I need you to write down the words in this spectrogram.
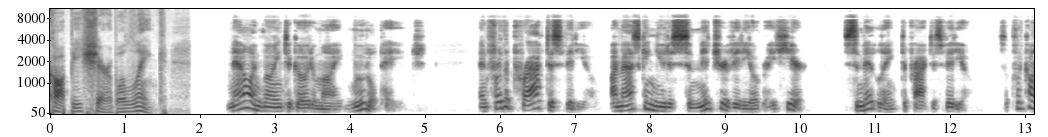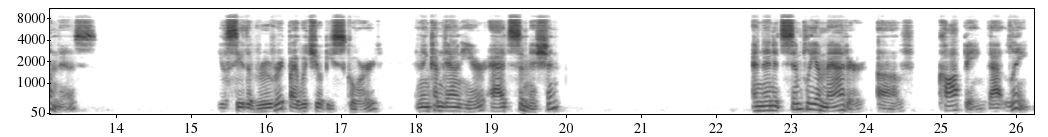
copy shareable link. Now I'm going to go to my Moodle page. And for the practice video, I'm asking you to submit your video right here. Submit link to practice video. So click on this. You'll see the rubric by which you'll be scored. And then come down here, add submission. And then it's simply a matter of copying that link.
